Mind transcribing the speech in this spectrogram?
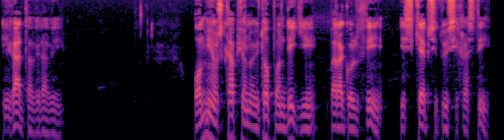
η γάτα δηλαδή. Ομοίως κάποιο νοητό ποντίκι παρακολουθεί η σκέψη του ησυχαστή.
